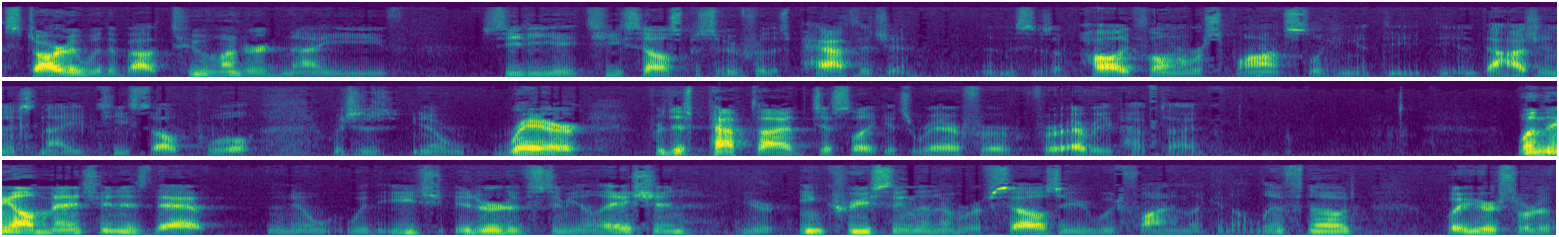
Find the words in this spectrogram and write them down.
started with about 200 naive CD8 T cells specific for this pathogen. And this is a polyclonal response looking at the, the endogenous naive T cell pool, which is you know, rare for this peptide, just like it's rare for, for every peptide. One thing I'll mention is that you know, with each iterative stimulation, you're increasing the number of cells that you would find like in a lymph node, but you're sort of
